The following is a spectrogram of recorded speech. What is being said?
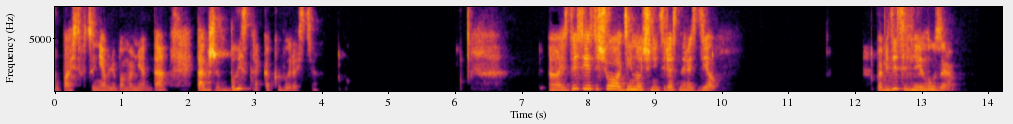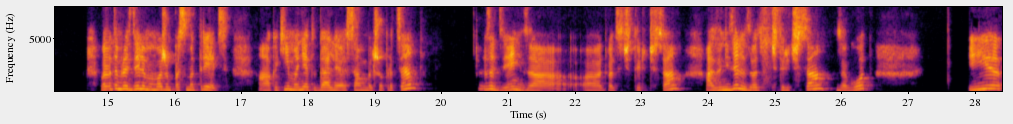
упасть в цене в любой момент, да, так же быстро, как вырасти. А, здесь есть еще один очень интересный раздел. Победители и лузеры. В этом разделе мы можем посмотреть, а, какие монеты дали самый большой процент за день, за 24 а, часа, а за неделю за 24 часа, за год. И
